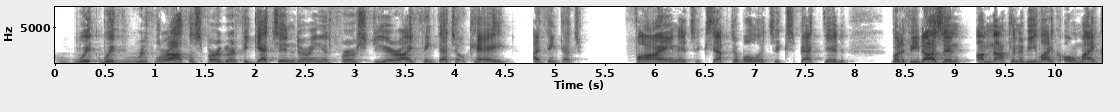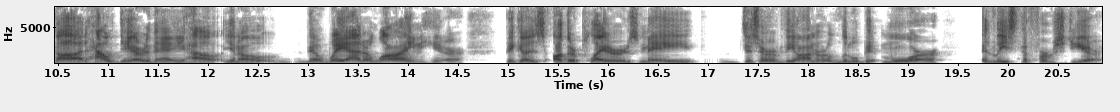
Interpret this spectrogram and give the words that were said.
with, with with Roethlisberger, if he gets in during his first year, I think that's okay. I think that's fine. It's acceptable. It's expected. But if he doesn't, I'm not going to be like, oh my God, how dare they? How, you know, they're way out of line here because other players may deserve the honor a little bit more, at least the first year.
